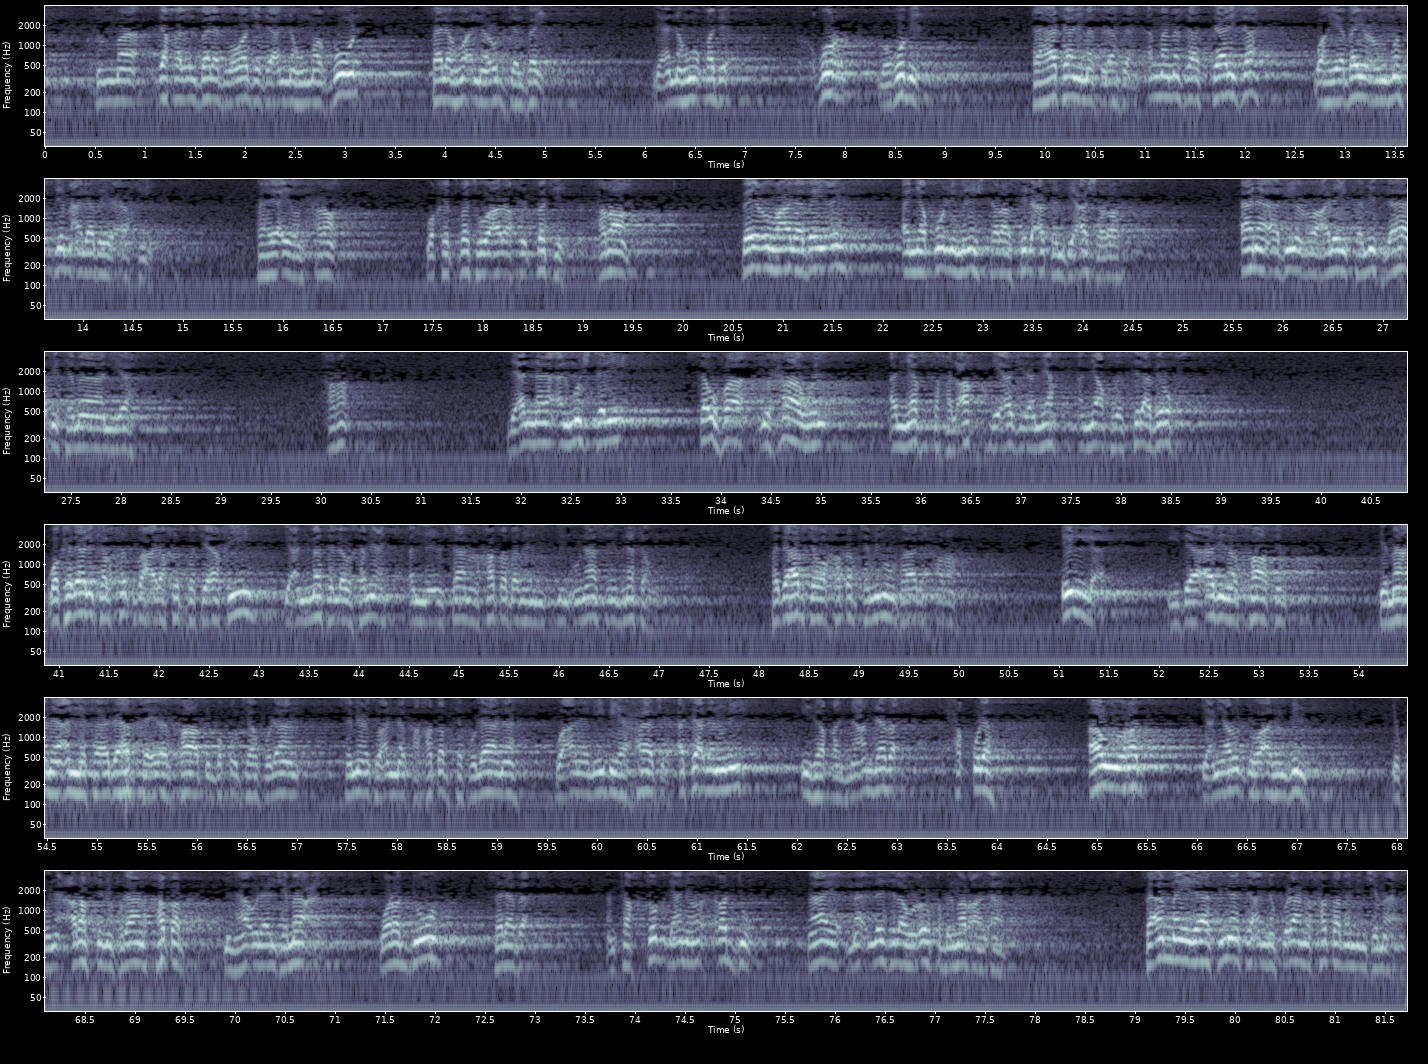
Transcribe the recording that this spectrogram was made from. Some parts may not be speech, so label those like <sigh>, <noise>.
ثم دخل البلد ووجد أنه مغبون فله أن يرد البيع لأنه قد غر وغبن. فهاتان مسألتان. أما المسألة الثالثة وهي بيع المسلم على بيع أخيه. فهي أيضا حرام. وخطبته على خطبته حرام. بيعه على بيعه أن يقول لمن اشترى سلعة بعشرة أنا أبيع عليك مثلها بثمانية. حرام. لأن المشتري سوف يحاول أن يفسخ العقد لأجل أن يأخذ السلعة برخص. وكذلك الخطبة على خطبة أخيه يعني مثلا لو سمعت أن إنسانا خطب من, من أناس ابنته فذهبت وخطبت منهم فهذا حرام. إلا إذا أذن الخاطب بمعنى أنك ذهبت إلى الخاطب وقلت يا فلان سمعت أنك خطبت فلانة وأنا لي بها حاجة أتأذنني؟ إذا قال نعم لا بأس الحق له. أو يرد يعني يرده أهل البنت يكون عرفت أن فلان خطب من هؤلاء الجماعة وردوه فلا بأس أن تخطب لأنه ردوا ما, ما ليس له علق بالمرأة الآن. فأما إذا سمعت أن فلان خطب من جماعة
